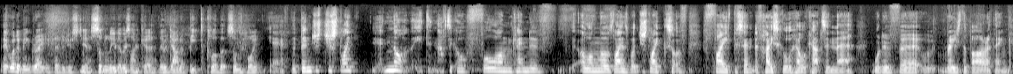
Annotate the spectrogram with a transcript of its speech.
It would have been great if they'd have just yeah. Suddenly there was like a they were down a beat club at some point. Yeah, if they'd been just just like not it didn't have to go full on kind of along those lines, but just like sort of five percent of high school Hellcats in there would have uh, raised the bar. I think.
